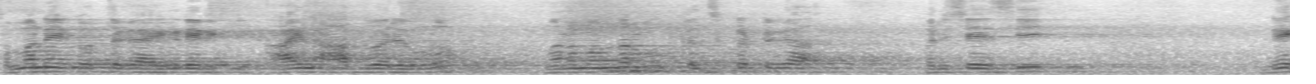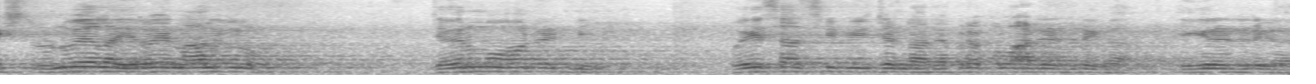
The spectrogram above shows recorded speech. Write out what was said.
సమన్వయకర్తగా ఎంగడేరికి ఆయన ఆధ్వర్యంలో మనమందరం కలిసికట్టుగా పనిచేసి నెక్స్ట్ రెండు వేల ఇరవై నాలుగులో జగన్మోహన్ రెడ్డిని వైఎస్ఆర్సీపీ జెండా రెపరెపలాడేటట్టుగా ఎగిరేటట్టుగా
